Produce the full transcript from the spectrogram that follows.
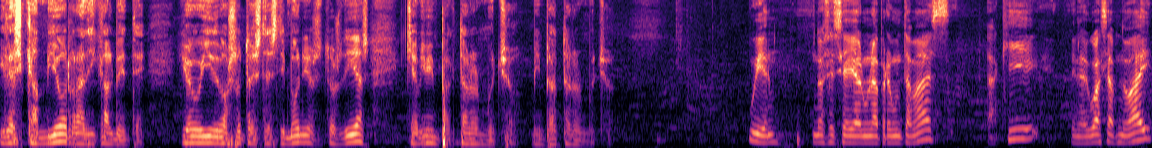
y les cambió radicalmente. Yo he oído dos o tres testimonios estos días que a mí me impactaron mucho, me impactaron mucho. Muy bien, no sé si hay alguna pregunta más. Aquí, en el WhatsApp no hay.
